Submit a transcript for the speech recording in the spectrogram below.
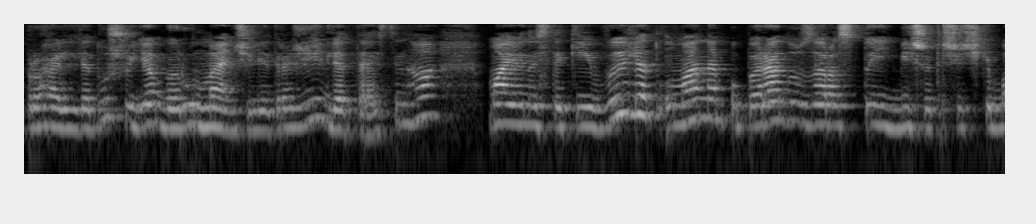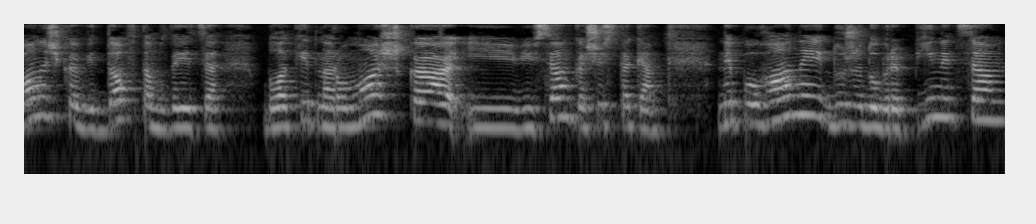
про гель для душу, я беру менші літражі для тестінга. Має він ось такий вигляд. У мене попереду зараз стоїть більше трішечки баночка. Віддав там, здається, блакитна ромашка і вівсянка, щось таке. Непоганий, дуже добре піниться.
